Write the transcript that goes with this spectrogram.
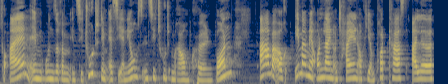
vor allem in unserem Institut, dem SI Ernährungsinstitut im Raum Köln-Bonn aber auch immer mehr online und teilen auch hier im Podcast alle,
